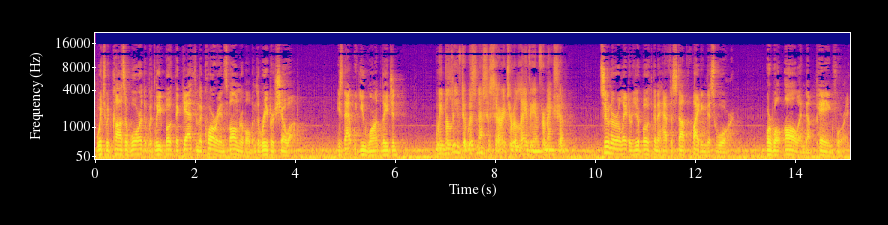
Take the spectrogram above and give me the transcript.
which would cause a war that would leave both the Geth and the Quarians vulnerable when the Reapers show up. Is that what you want, Legion? We believed it was necessary to relay the information. Sooner or later, you're both gonna have to stop fighting this war. Or we'll all end up paying for it.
